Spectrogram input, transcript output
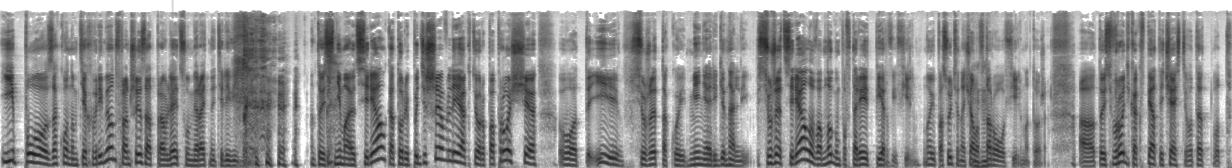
и по законам тех времен франшиза отправляется умирать на телевидении телевидении. То есть снимают сериал, который подешевле, актеры попроще, вот, и сюжет такой менее оригинальный. Сюжет сериала во многом повторяет первый фильм, ну и, по сути, начало второго фильма тоже. А, то есть вроде как в пятой части вот этот вот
